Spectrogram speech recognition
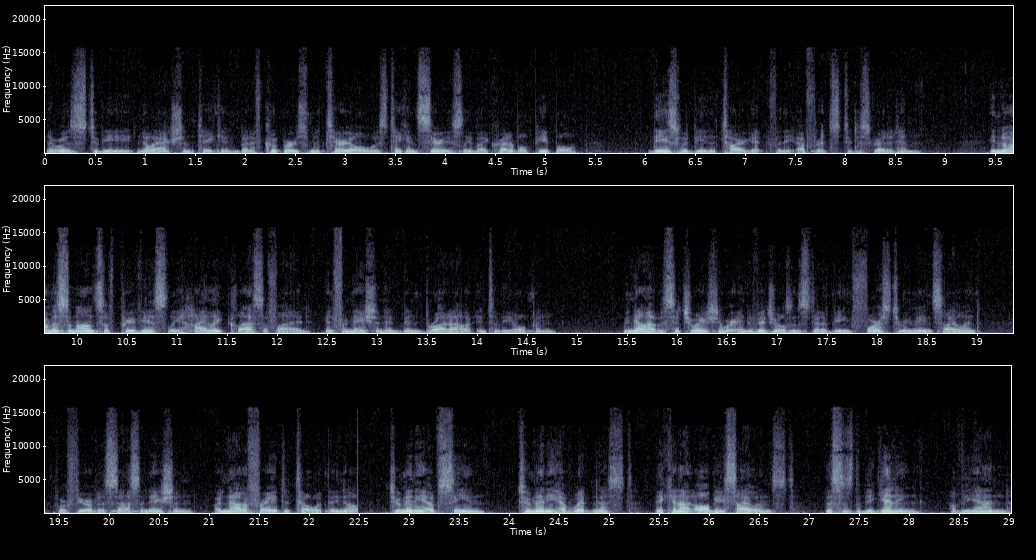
there was to be no action taken. But if Cooper's material was taken seriously by credible people, these would be the target for the efforts to discredit him. Enormous amounts of previously highly classified information had been brought out into the open. We now have a situation where individuals, instead of being forced to remain silent for fear of assassination, are not afraid to tell what they know. Too many have seen, too many have witnessed. They cannot all be silenced. This is the beginning of the end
